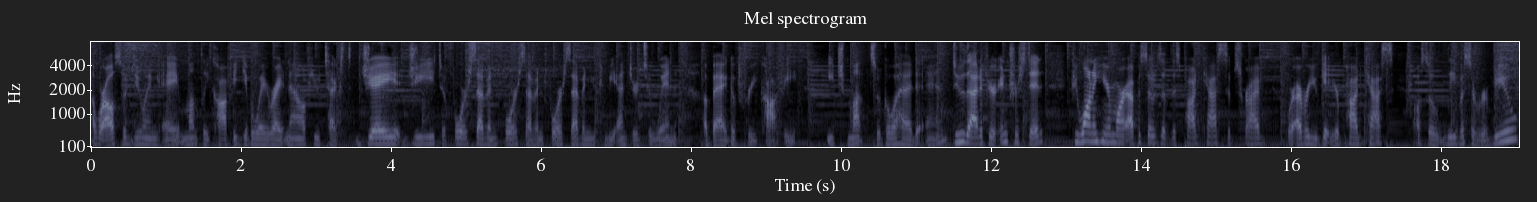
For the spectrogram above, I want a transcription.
Uh, we're also doing a monthly coffee giveaway right now. If you text JG to 474747, you can be entered to win a bag of free coffee each month. So go ahead and do that if you're interested. If you want to hear more episodes of this podcast, subscribe wherever you get your podcasts. Also, leave us a review.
